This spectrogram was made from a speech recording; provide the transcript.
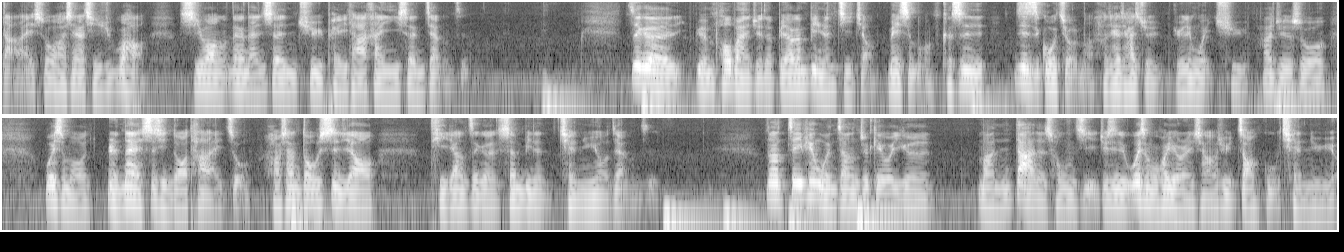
打来说，他现在情绪不好，希望那个男生去陪他看医生这样子。这个原剖本来觉得不要跟病人计较，没什么。可是日子过久了嘛，他他他觉得有点委屈，他觉得说，为什么忍耐的事情都要他来做，好像都是要体谅这个生病的前女友这样子。那这一篇文章就给我一个蛮大的冲击，就是为什么会有人想要去照顾前女友？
